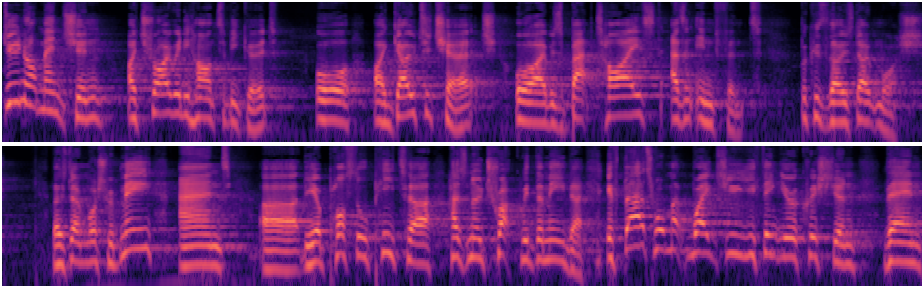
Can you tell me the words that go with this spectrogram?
do not mention, I try really hard to be good or I go to church, or I was baptized as an infant, because those don't wash. Those don't wash with me, and uh, the Apostle Peter has no truck with them either. If that's what makes you, you think you're a Christian, then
